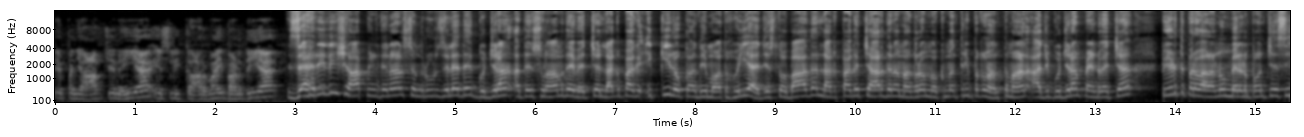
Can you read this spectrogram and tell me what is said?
ਤੇ ਪੰਜਾਬ 'ਚ ਨਹੀਂ ਹੈ, ਇਸ ਲਈ ਕਾਰਵਾਈ ਬਣਦੀ ਹੈ। ਜ਼ਹਿਰੀਲੀ ਸ਼ਰਾਬ ਪੀਣ ਦੇ ਨਾਲ ਸੰਗਰੂਰ ਜ਼ਿਲ੍ਹੇ ਦੇ ਗੁਜਰਾਂ ਅਤੇ ਸੁਨਾਮ ਦੇ ਵਿੱਚ ਲਗਭਗ 21 ਲੋਕਾਂ ਦੀ ਮੌਤ ਹੋਈ ਹੈ, ਜਿਸ ਤੋਂ ਬਾਅਦ ਲਗਭਗ 4 ਦਿਨਾਂ ਮਗਰੋਂ ਮੁੱਖ ਮੰਤਰੀ ਭਗਵੰਤ ਮਾਨ ਅੱਜ ਗੁਜਰਾਂ ਪਿੰਡ ਵਿੱਚ ਪੀੜਤ ਪਰਿਵਾਰਾਂ ਨੂੰ ਮਿਲਣ ਪਹੁੰਚੇ ਸੀ,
